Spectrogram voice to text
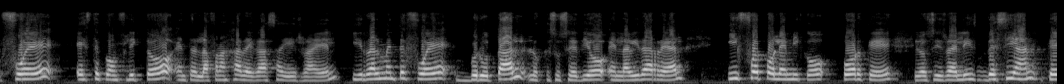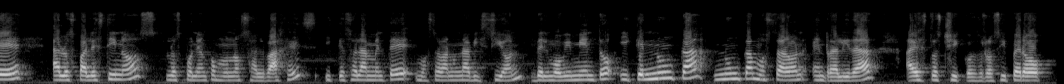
fue este conflicto entre la franja de Gaza e Israel, y realmente fue brutal lo que sucedió en la vida real, y fue polémico porque los israelíes decían que a los palestinos los ponían como unos salvajes y que solamente mostraban una visión del movimiento y que nunca, nunca mostraron en realidad a estos chicos, Rosy. Pero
